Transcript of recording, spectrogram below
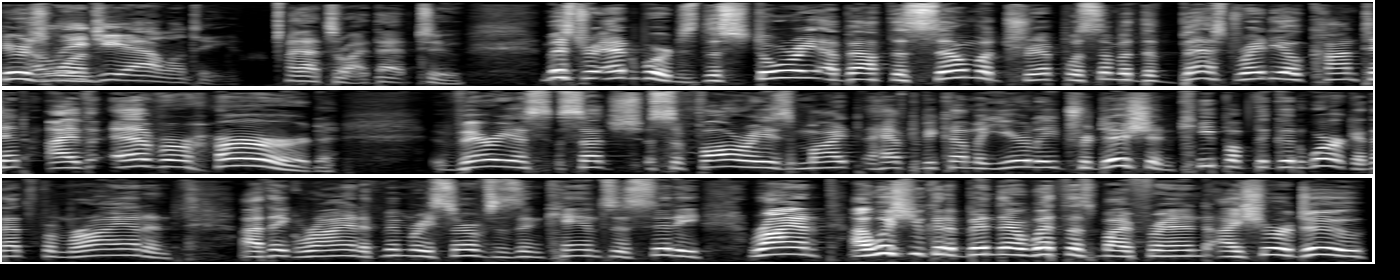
here's one. Collegiality. That's right, that too. Mr. Edwards, the story about the Selma trip was some of the best radio content I've ever heard. Various such safaris might have to become a yearly tradition. Keep up the good work. And that's from Ryan. And I think Ryan, if memory serves, is in Kansas City. Ryan, I wish you could have been there with us, my friend. I sure do.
